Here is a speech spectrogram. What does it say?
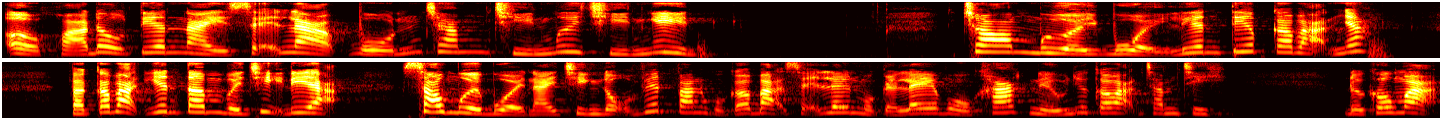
Ở khóa đầu tiên này sẽ là 499.000 cho 10 buổi liên tiếp các bạn nhé. Và các bạn yên tâm với chị đi ạ. Sau 10 buổi này trình độ viết văn của các bạn sẽ lên một cái level khác nếu như các bạn chăm chỉ. Được không ạ?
